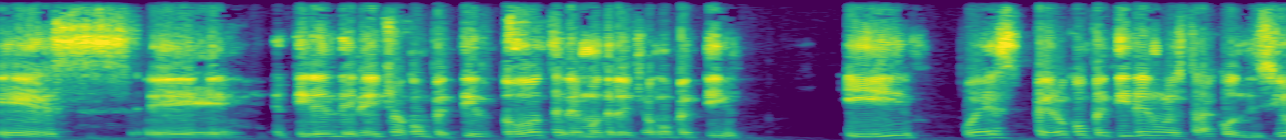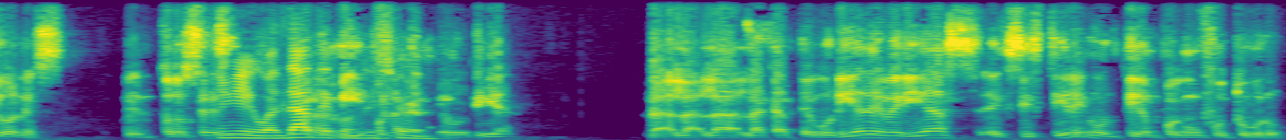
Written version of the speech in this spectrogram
es, eh, tienen derecho a competir, todos tenemos derecho a competir, y pues, pero competir en nuestras condiciones. Entonces, En igualdad para de mí, pues, la condiciones. categoría, la, la, la, categoría debería existir en un tiempo, en un futuro.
